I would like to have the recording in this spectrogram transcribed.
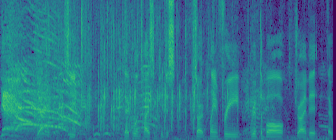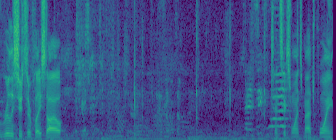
Yeah. See, Dekel and Tyson can just start playing free, rip the ball, drive it. That really suits their play style. Ten six one. 10 6 1's match point.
